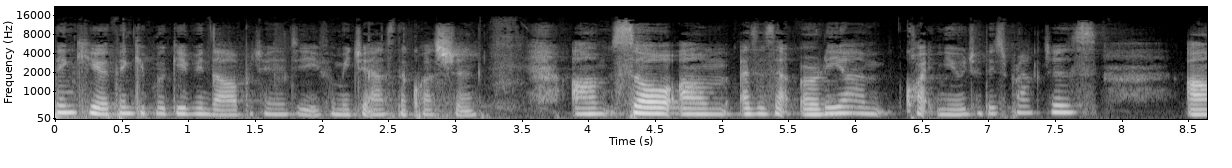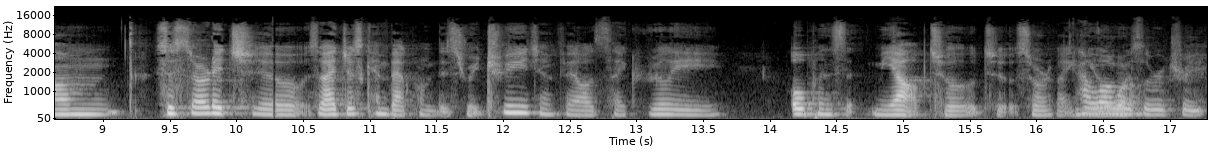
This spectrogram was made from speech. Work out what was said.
Thank you. Thank you for giving the opportunity for me to ask the question. Um, so, um, as I said earlier, I'm quite new to this practice. Um, so started to, so I just came back from this retreat and felt like really opens me up to, to sort of like. How long world. was the retreat?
